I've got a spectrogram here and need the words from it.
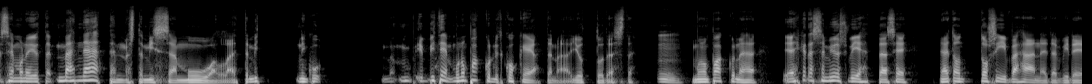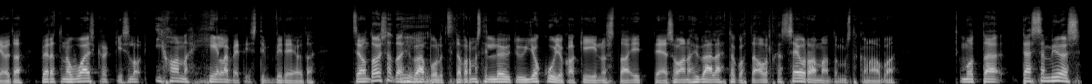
semmoinen, että mä en näe tämmöistä missään muualla. Että mit, niin kuin, miten, mun on pakko nyt kokea tämä juttu tästä. Mm. Mun on pakko nähdä. Ja ehkä tässä myös viehättää se, näitä on tosi vähän näitä videoita. Verrattuna Wisecrackiin sillä on ihan helvetisti videoita. Se on toisaalta Niin. hyvä puoli, että sitä varmasti löytyy joku, joka kiinnostaa itseä. Se on aina hyvä lähtökohta alkaa seuraamaan tuommoista kanavaa. Mutta tässä myös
